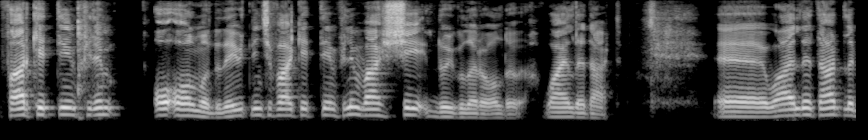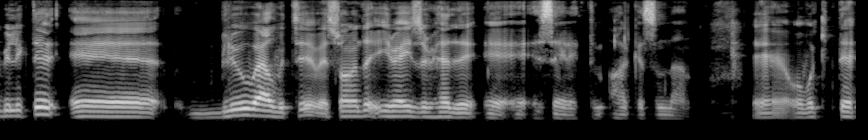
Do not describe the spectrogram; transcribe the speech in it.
fark ettiğim film o olmadı. David Lynch'i fark ettiğim film Vahşi Duyguları oldu. Wild at Heart. E, Wild at Heart'la birlikte e, Blue Velvet'i ve sonra da Eraserhead'i e, e, seyrettim arkasından. E, o vakitte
